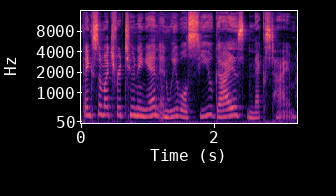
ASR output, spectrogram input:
Thanks so much for tuning in, and we will see you guys next time.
